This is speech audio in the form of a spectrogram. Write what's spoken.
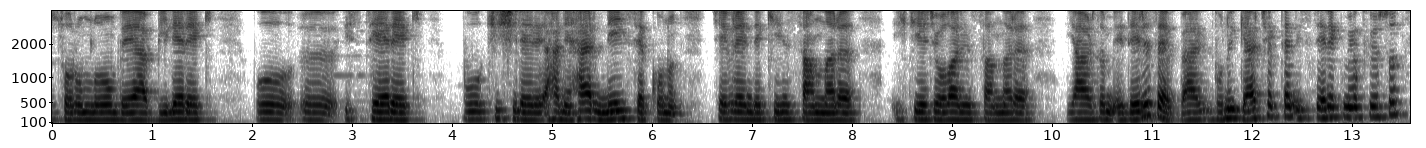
sorumluluğum veya bilerek bu e, isteyerek bu kişileri hani her neyse konun çevrendeki insanları ihtiyacı olan insanları yardım ederiz ya ben bunu gerçekten isteyerek mi yapıyorsun?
